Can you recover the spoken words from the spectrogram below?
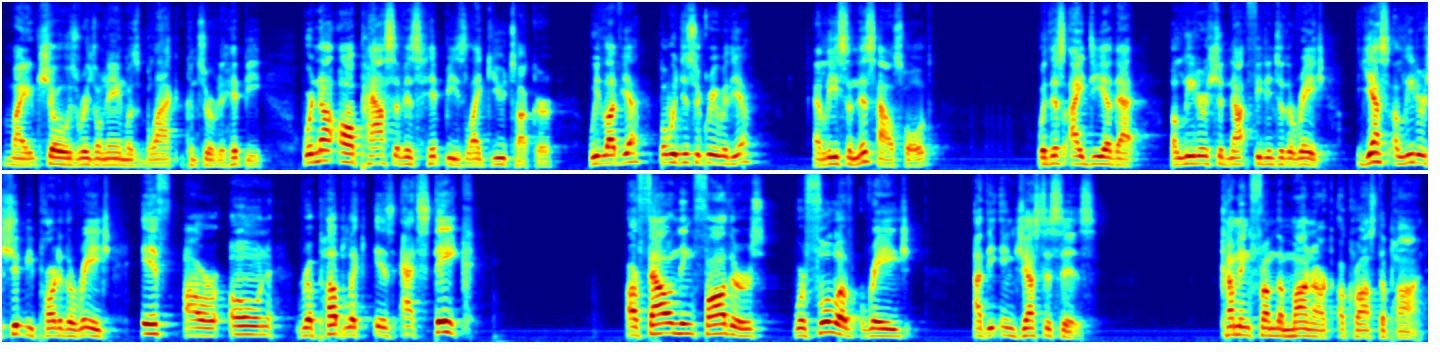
my show's original name was Black Conservative Hippie. We're not all pacifist hippies like you, Tucker. We love you, but we disagree with you, at least in this household, with this idea that a leader should not feed into the rage. Yes, a leader should be part of the rage if our own republic is at stake. Our founding fathers were full of rage at the injustices coming from the monarch across the pond.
